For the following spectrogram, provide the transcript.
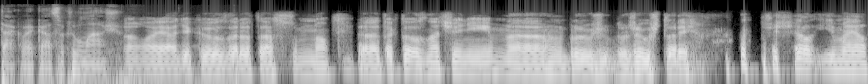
Tak, VK, co k tomu máš? No, já děkuji za dotaz. No, eh, tak to označení, eh, protože už tady přišel e-mail,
